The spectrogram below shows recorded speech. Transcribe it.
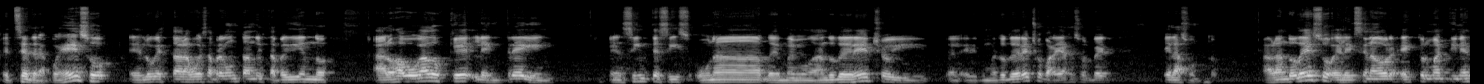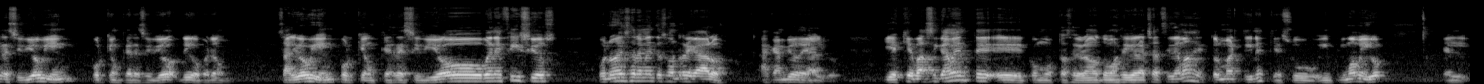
etcétera. Pues eso es lo que está la jueza preguntando y está pidiendo a los abogados que le entreguen en síntesis una memorando de derecho y el, documento de derecho para ya resolver el asunto. Hablando de eso, el ex senador Héctor Martínez recibió bien, porque aunque recibió, digo, perdón, salió bien, porque aunque recibió beneficios, pues no necesariamente son regalos a cambio de algo. Y es que básicamente, eh, como está celebrando Tomás Rivera Chats y demás, Héctor Martínez, que es su íntimo amigo, el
